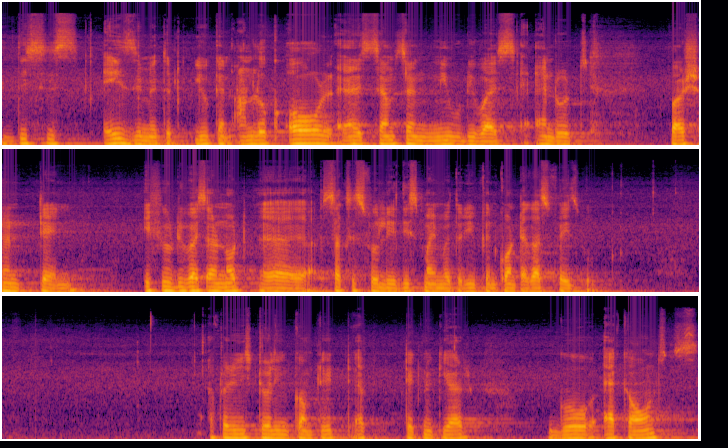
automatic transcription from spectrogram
This is easy method. You can unlock all samsung new device android version 10 if your device are not uh, successfully this my method you can contact us facebook. After installing complete Techniquare go accounts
